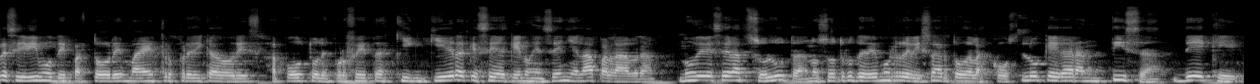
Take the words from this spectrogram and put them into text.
recibimos de pastores, maestros, predicadores, apóstoles, profetas, quien quiera que sea que nos enseñe la palabra, no debe ser absoluta. Nosotros debemos revisar todas las cosas. Lo que garantiza de que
